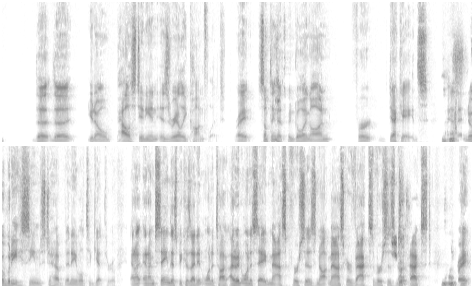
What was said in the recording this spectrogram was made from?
the the you know Palestinian Israeli conflict, right? Something that's been going on for decades mm-hmm. and that nobody seems to have been able to get through. And I and I'm saying this because I didn't want to talk. I didn't want to say mask versus not mask or vax versus not vaxxed, mm-hmm. right?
